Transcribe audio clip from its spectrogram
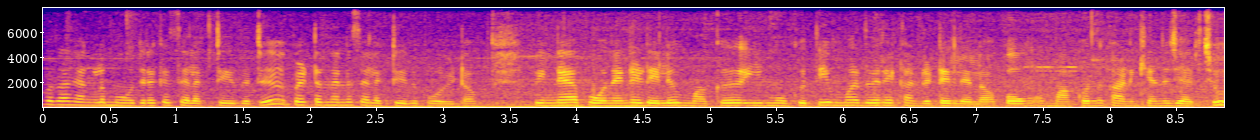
അപ്പോൾ അതാ ഞങ്ങൾ മോതിരൊക്കെ സെലക്ട് ചെയ്തിട്ട് പെട്ടെന്ന് തന്നെ സെലക്ട് ചെയ്ത് പോയിട്ടോ. പിന്നെ പോകുന്നതിന്റെ ഇടയിൽ ഉമ്മാക്ക് ഈ മൂക്കുത്തി ഉമ്മ ഇതുവരെ കണ്ടിട്ടില്ലല്ലോ. അപ്പോൾ ഉമ്മാക്കൊന്ന് കാണിക്കാമെന്ന് വിചാരിച്ചു.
